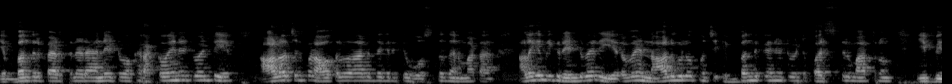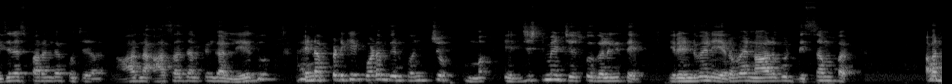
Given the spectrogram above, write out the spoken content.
ఇబ్బందులు పెడుతున్నాడు అనేటి ఒక రకమైనటువంటి ఆలోచన కూడా అవతల వాళ్ళ దగ్గరికి వస్తదనమాట. అలాగే మీకు 2024లో కొంచెం ఇబ్బందికైనటువంటి పరిస్థితులు మాత్రం ఈ బిజినెస్ పరంగా కొంచెం ఆశాజనకంగా లేదు. అయినప్పటికీ కూడా మీరు కొంచెం అడ్జస్ట్‌మెంట్ చేసుకోగలిగితే ఈ 2024 డిసెంబర్ ఆర్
